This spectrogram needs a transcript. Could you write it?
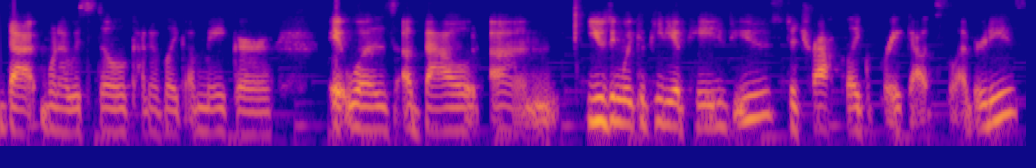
that when I was still kind of like a maker, it was about um, using Wikipedia page views to track like breakout celebrities.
